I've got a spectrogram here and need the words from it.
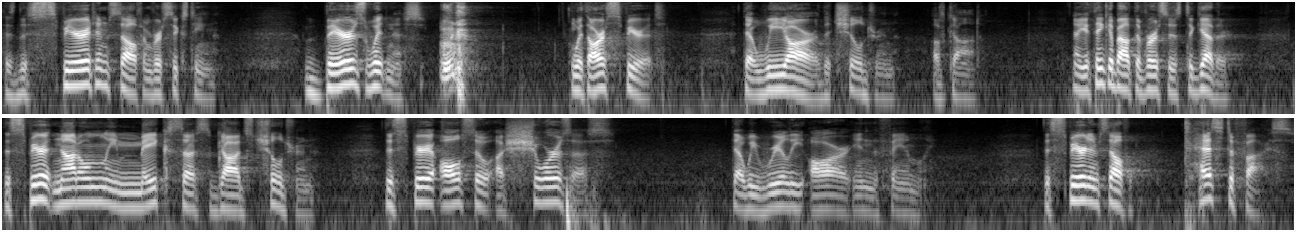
It says, The Spirit Himself, in verse 16, bears witness with our spirit that we are the children of God. Now you think about the verses together. The Spirit not only makes us God's children, the Spirit also assures us that we really are in the family. The Spirit Himself testifies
